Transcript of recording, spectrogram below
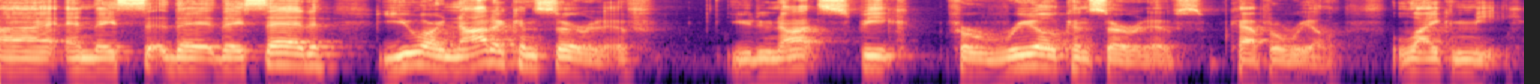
Uh, and they, they, they said, You are not a conservative. You do not speak for real conservatives, capital real, like me.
